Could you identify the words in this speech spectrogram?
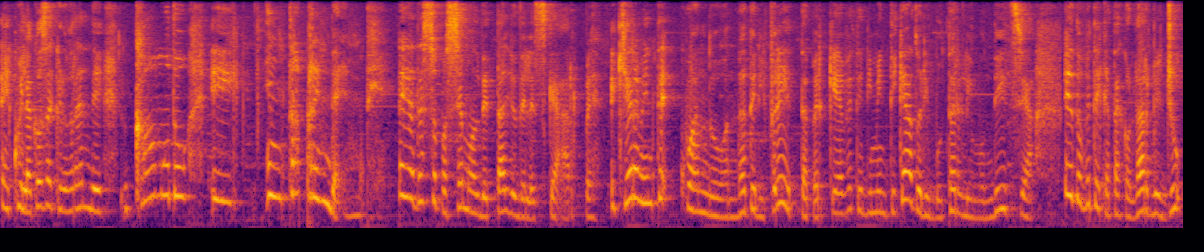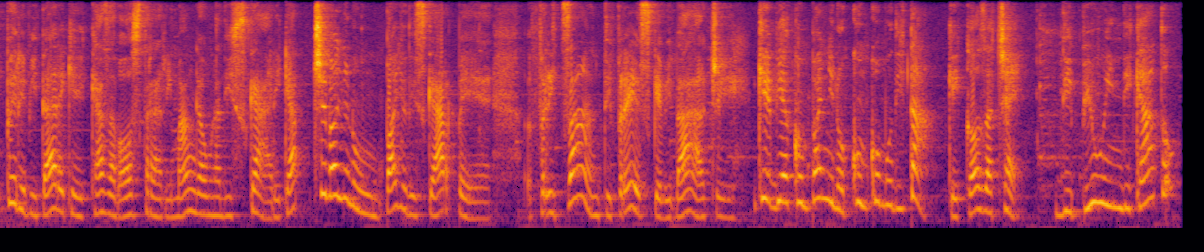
È quella cosa che lo rende comodo e intraprendente. E adesso passiamo al dettaglio delle scarpe. E chiaramente quando andate di fretta perché avete dimenticato di buttare l'immondizia e dovete catacollarvi giù per evitare che casa vostra rimanga una discarica, ci vogliono un paio di scarpe frizzanti, fresche, vivaci, che vi accompagnino con comodità. Che cosa c'è di più indicato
